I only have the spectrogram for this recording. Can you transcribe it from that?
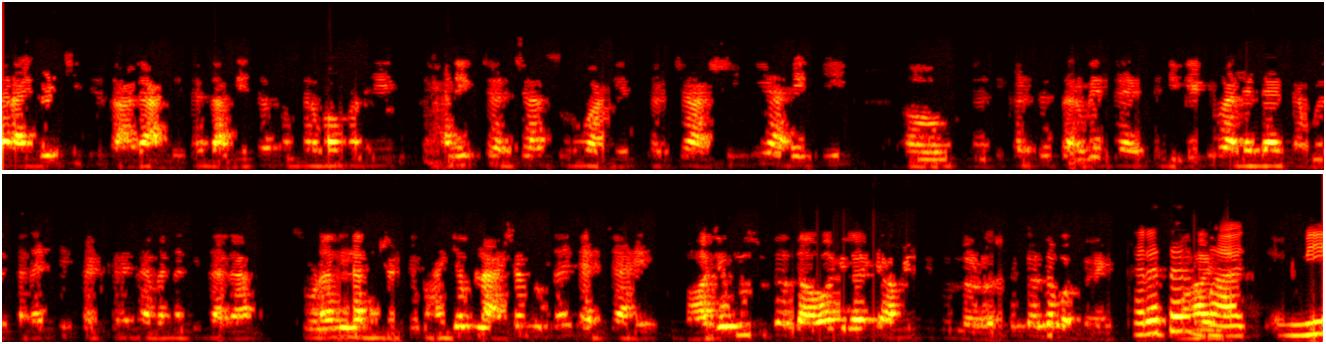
रायगडची जी जागा आहे त्या जागेच्या संदर्भामध्ये अनेक चर्चा सुरू आहेत. चर्चा अशीही आहे की तिकडचे सर्वे जे आहेत ते निगेटिव्ह आलेले आहेत त्यामुळे कदाचित तटकरे साहेबांना ती जागा सोडावी लागू शकते. भाजपला अशा सुद्धा चर्चा आहेत? भाजपनं सुद्धा दावा केला की आम्ही तिथून बघताय खरं तर मी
